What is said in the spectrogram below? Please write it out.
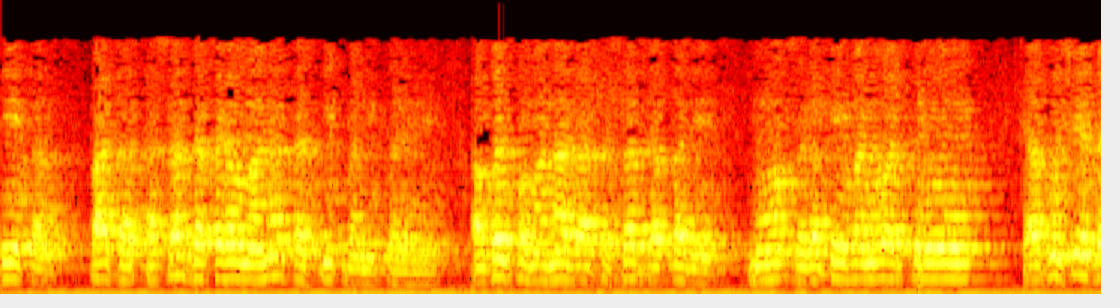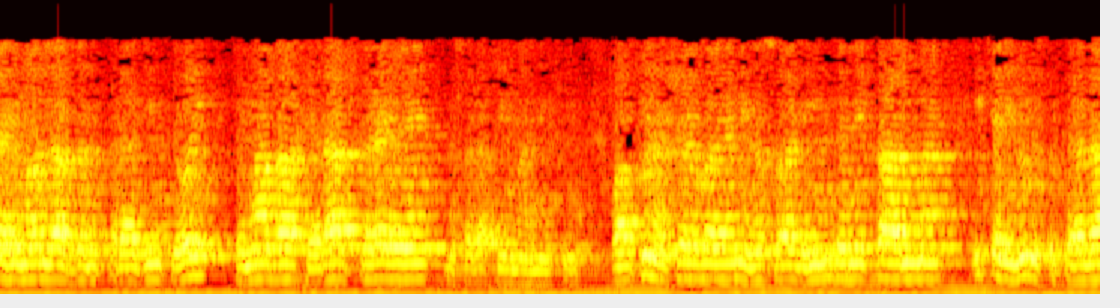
دیتا۔ پاتا اثر در تصدیق بنی کرے۔ اول پمانا دا تصد دا قدے نو صدقے بنور کرو شاکر شیخ رحم اللہ افضل تراجیم کی ہوئی چما با خیرات کرے نو مانی کی واکن شعبہ یمین صالحین دلی قانونا اچری لرست کہلا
